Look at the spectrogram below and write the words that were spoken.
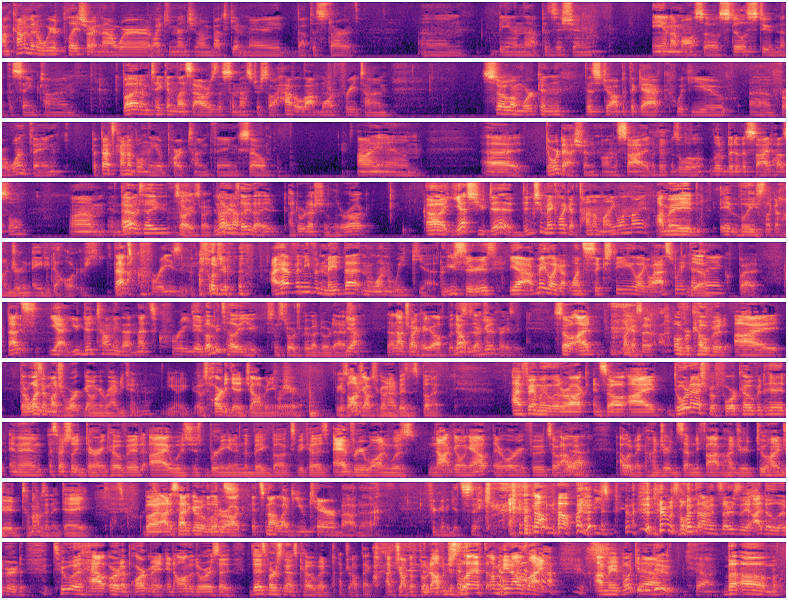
I'm kind of in a weird place right now where, like you mentioned, I'm about to get married, about to start um, being in that position, and I'm also still a student at the same time. But I'm taking less hours this semester, so I have a lot more free time. So I'm working this job at the GAC with you uh, for one thing, but that's kind of only a part time thing. So I am uh, door dashing on the side. Okay. It was a little little bit of a side hustle. Um, and Did I that, tell you? Sorry, sorry. Did No, I yeah. tell you that I, I door dashed in Little Rock? uh, yes, you did. Didn't you make like a ton of money one night? I made at least like hundred and eighty dollars. That's crazy. I told you. I haven't even made that in one week yet. Are you serious? Yeah, I've made like a 160 like last week, I think. But that's yeah, you did tell me that, and that's crazy. Dude, let me tell you some stories quick about DoorDash. Yeah. Not, not trying to cut you off, but No, this is actually good. crazy. So I, like I said, over COVID, I there wasn't much work going around. You couldn't, you know, it was hard to get a job anywhere sure. because a lot of jobs are going out of business. But I have family in Little Rock, and so I DoorDash before COVID hit, and then especially during COVID, I was just bringing in the big bucks because everyone was not going out; they're ordering food. So I Yeah. would, I would make 175, 100, 200, sometimes in a day. That's crazy. But I decided to go to And Little it's, Rock. It's not like you care about uh, if you're gonna get sick. no, no. like these. there was one time in Searcy, I delivered to a house or an apartment, and on the door it said, "This person has COVID." I dropped that. I dropped the food off and just left. I mean, I was like, I mean, what can Yeah. you do? Yeah. But um,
